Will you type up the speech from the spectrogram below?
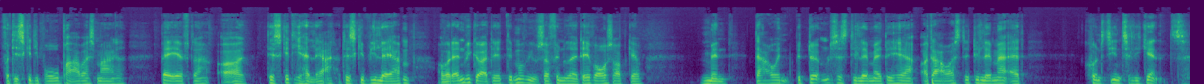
for det skal de bruge på arbejdsmarkedet bagefter, og det skal de have lært, og det skal vi lære dem. Og hvordan vi gør det, det må vi jo så finde ud af, det er vores opgave. Men der er jo en bedømmelsesdilemma i det her, og der er også det dilemma, at kunstig intelligens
